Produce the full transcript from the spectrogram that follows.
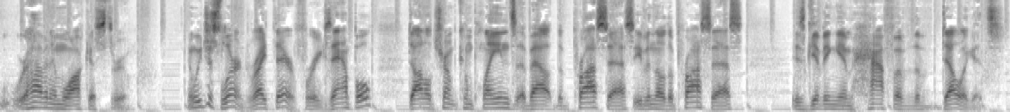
we're having him walk us through. And we just learned right there. For example, Donald Trump complains about the process, even though the process is giving him half of the delegates,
